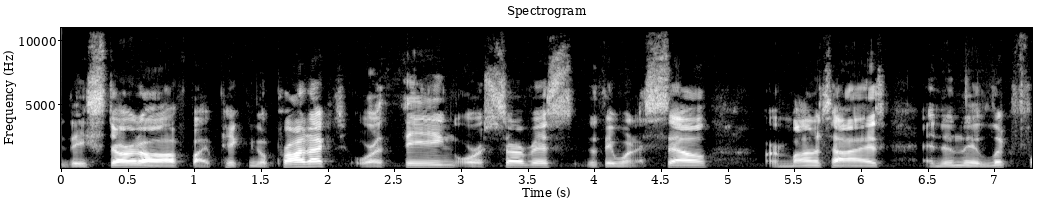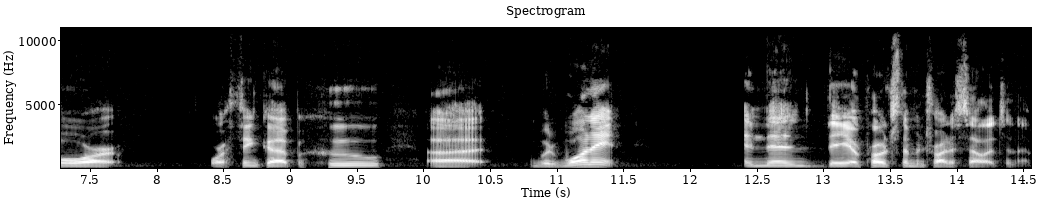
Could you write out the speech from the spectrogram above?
they start off by picking a product or a thing or a service that they want to sell or monetize, and then they look for or think up who uh, would want it, and then they approach them and try to sell it to them.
